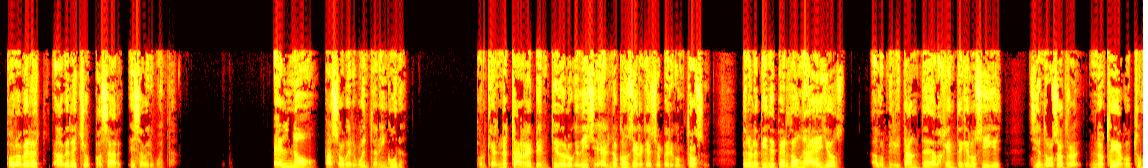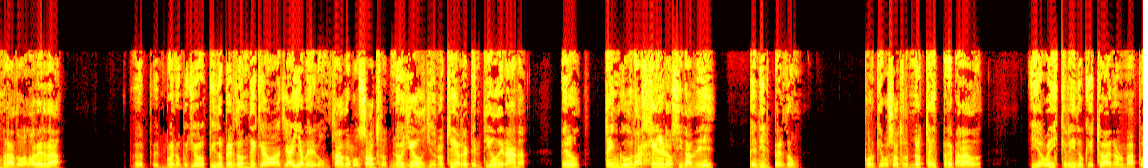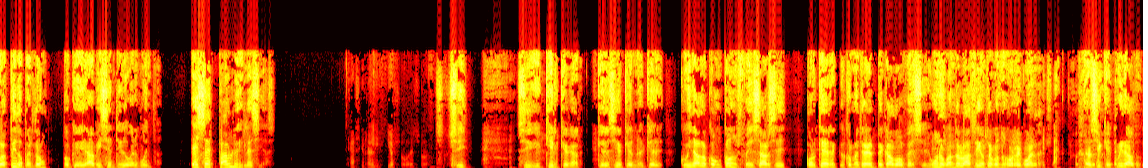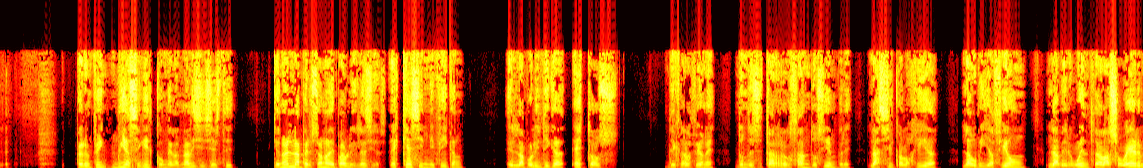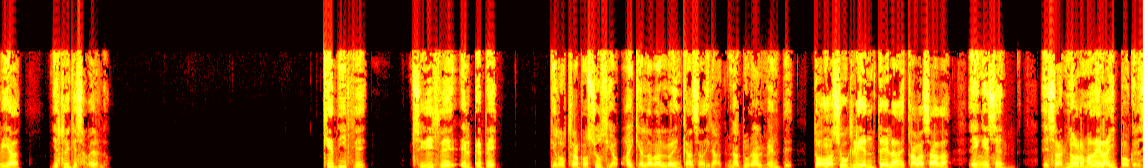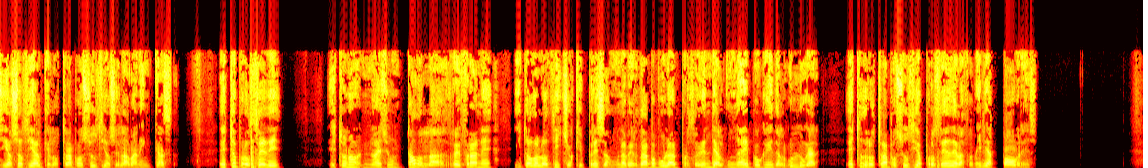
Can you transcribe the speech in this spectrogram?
por haber, haber hecho pasar esa vergüenza. Él no pasó vergüenza ninguna, porque él no está arrepentido de lo que dice, él no considera que eso es vergonzoso, pero le pide perdón a ellos, a los militantes, a la gente que lo sigue, diciendo vosotros no estáis acostumbrados a la verdad, bueno, pues yo os pido perdón de que os hayáis avergonzado vosotros, no yo, yo no estoy arrepentido de nada, pero tengo la generosidad de pedir perdón, porque vosotros no estáis preparados y habéis creído que esto es anormal, pues os pido perdón porque habéis sentido vergüenza. Ese es Pablo Iglesias. Casi religioso eso. Sí, sí, Kierkegaard, que decía que, que cuidado con confesarse ¿Por qué cometer el pecado dos veces? Uno cuando lo hace y otro cuando lo recuerda. Así que cuidado. Pero en fin, voy a seguir con el análisis este, que no es la persona de Pablo Iglesias, es qué significan en la política estas declaraciones donde se está rozando siempre la psicología, la humillación, la vergüenza, la soberbia, y esto hay que saberlo. ¿Qué dice, si dice el PP que los trapos sucios hay que lavarlos en casa, dirá, naturalmente, toda su clientela está basada en ese, esa norma de la hipocresía social que los trapos sucios se lavan en casa. Esto procede, esto no, no es un, todos los refranes y todos los dichos que expresan una verdad popular proceden de alguna época y de algún lugar. Esto de los trapos sucios procede de las familias pobres.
